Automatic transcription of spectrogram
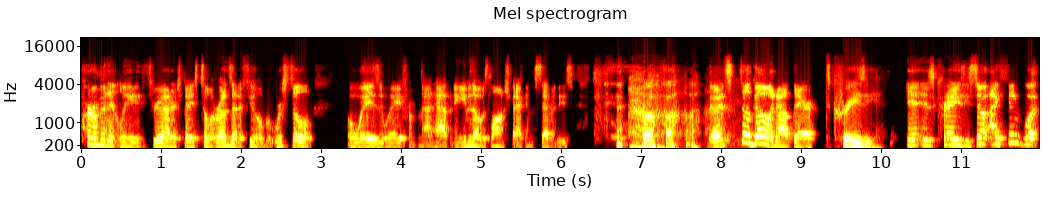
permanently through outer space till it runs out of fuel. But we're still a ways away from that happening, even though it was launched back in the 70s. so it's still going out there. It's crazy. It is crazy. So I think what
